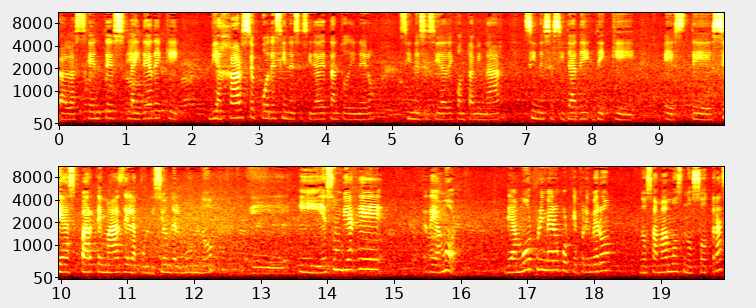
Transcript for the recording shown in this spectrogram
a, las gentes la idea de que viajar se puede sin necesidad de tanto dinero, sin necesidad de contaminar, sin necesidad de, de que este, seas parte más de la polución del mundo. Eh, y es un viaje de amor, de amor primero porque primero nos amamos nosotras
